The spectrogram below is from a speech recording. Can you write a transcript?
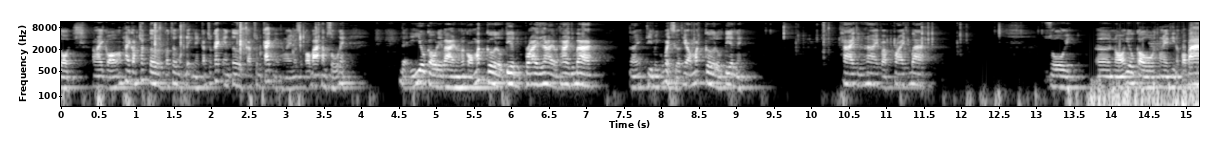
rồi thằng này có hai constructor có mặc định này construct cách enter construct cách này thằng này nó sẽ có ba tham số này. Để ý yêu cầu đề bài nó có marker đầu tiên price thứ hai và thai thứ ba. Đấy thì mình cũng phải sửa theo marker đầu tiên này. Thai thứ hai và price thứ ba. Rồi uh, nó yêu cầu thằng này thì nó có ba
